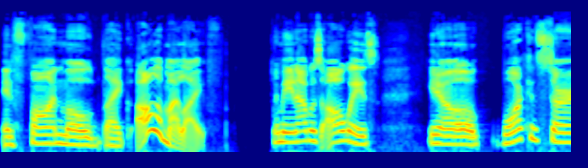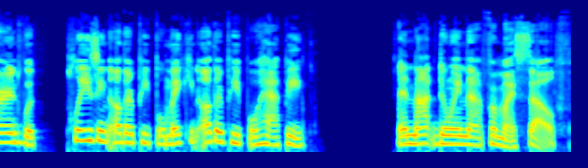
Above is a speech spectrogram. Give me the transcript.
in fawn mode like all of my life. I mean, I was always, you know, more concerned with pleasing other people, making other people happy, and not doing that for myself.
